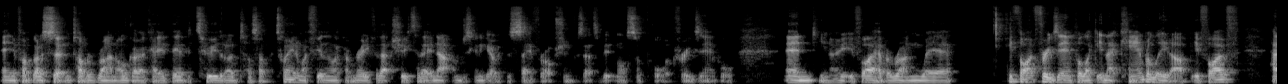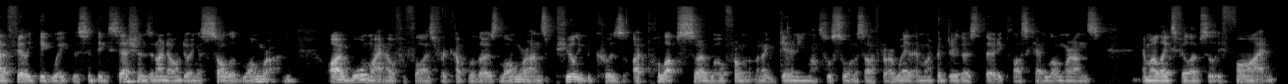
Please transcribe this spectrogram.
And if I've got a certain type of run, I'll go, okay, they're the two that I'd toss up between. Am I feeling like I'm ready for that shoe today? No, I'm just going to go with the safer option because that's a bit more support, for example. And, you know, if I have a run where, if I, for example, like in that Canberra lead up, if I've had a fairly big week with some big sessions and I know I'm doing a solid long run, I wore my Alpha Flies for a couple of those long runs purely because I pull up so well from them. I don't get any muscle soreness after I wear them. I could do those 30 plus K long runs and my legs feel absolutely fine.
